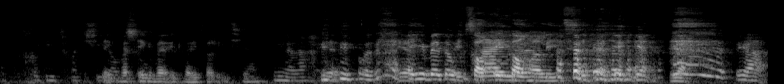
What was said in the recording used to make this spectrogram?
op het gebied van Ik, shiatsu. ik, weet, ik weet wel iets, ja. Ja. Ja. en je bent ook Ik kan, ik kan wel iets. Ja.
